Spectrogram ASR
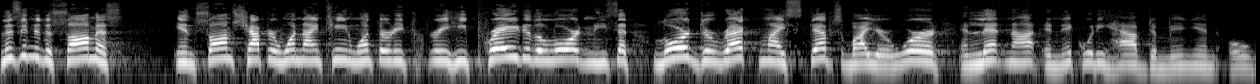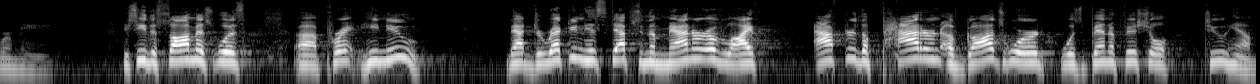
Listen to the psalmist in Psalms chapter 119, 133. He prayed to the Lord and he said, Lord, direct my steps by your word and let not iniquity have dominion over me. You see, the psalmist was uh, he knew that directing his steps in the manner of life after the pattern of God's word was beneficial to him.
